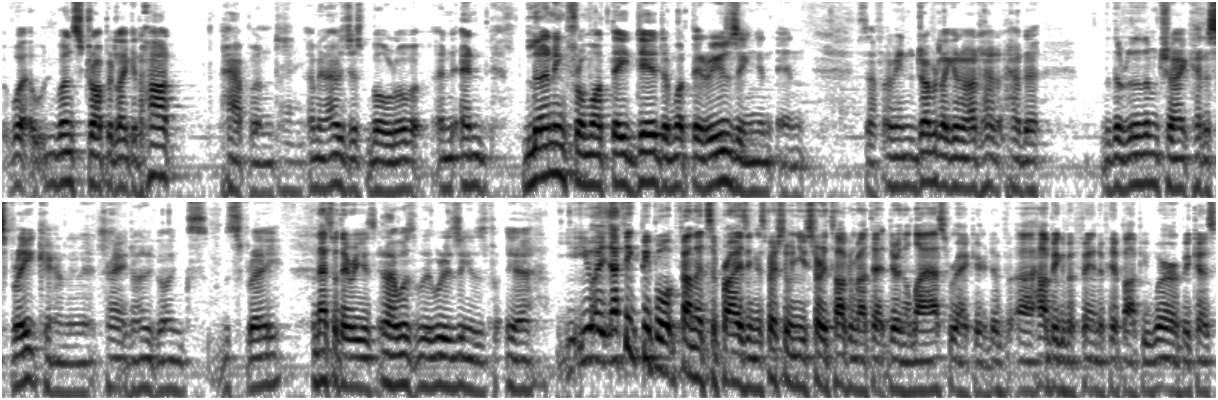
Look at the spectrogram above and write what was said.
w- once Drop It Like It Hot happened, I mean, I was just bowled over. And and learning from what they did and what they're using and, and stuff. I mean, Drop It Like It Hot had, had a, the rhythm track had a spray can in it. Right. You know, going s- the spray. And that's what they were using. And I was, we were using it as, yeah. You, I think people found that surprising, especially when you started talking about that during the last record of uh, how big of a fan of hip hop you were, because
